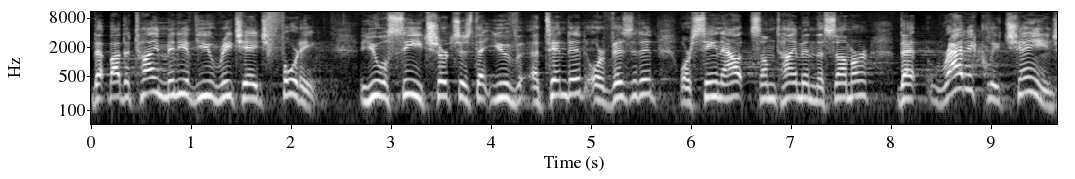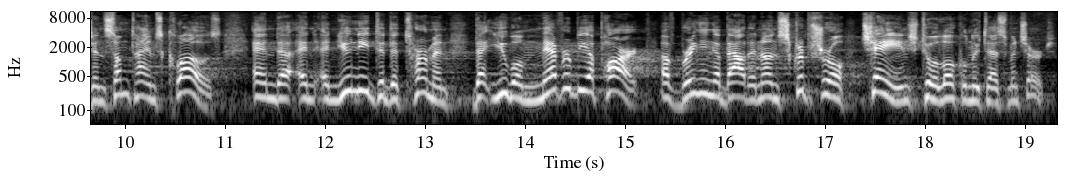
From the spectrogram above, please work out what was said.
that by the time many of you reach age 40, you will see churches that you've attended or visited or seen out sometime in the summer that radically change and sometimes close. And, uh, and, and you need to determine that you will never be a part of bringing about an unscriptural change to a local New Testament church.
